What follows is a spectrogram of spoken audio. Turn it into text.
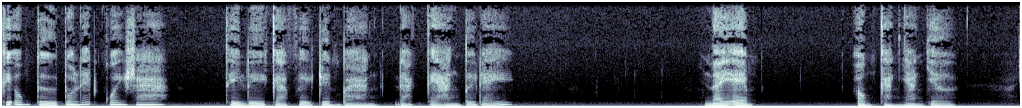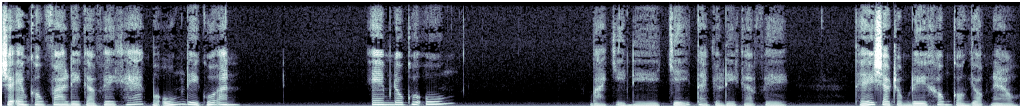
khi ông từ toilet quay ra, thì ly cà phê trên bàn đã cạn tới đấy. Này em, ông càng nhàn vợ, sao em không pha ly cà phê khác mà uống ly của anh? Em đâu có uống. Ba chị Ni chỉ tay vào ly cà phê Thế sao trong ly không còn giọt nào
